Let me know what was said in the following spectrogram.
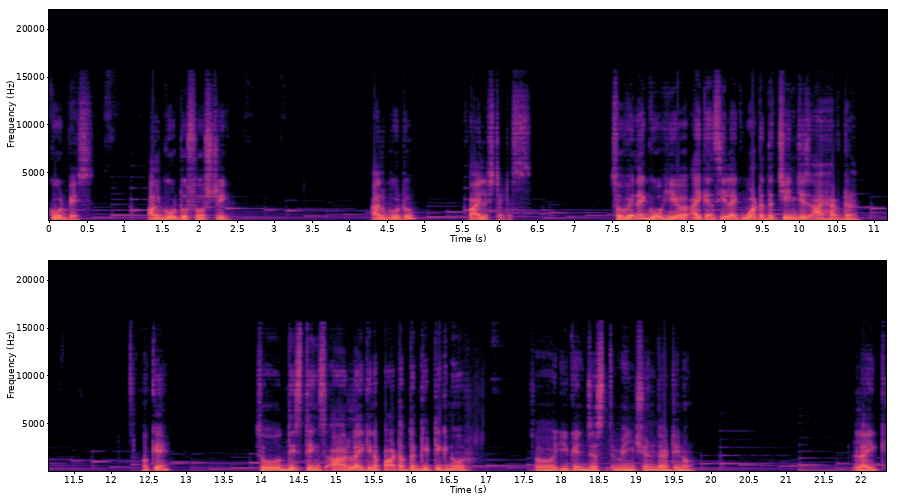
code base. I'll go to source tree. I'll go to file status so when i go here i can see like what are the changes i have done. Okay? So these things are like in a part of the git ignore. So you can just mention that you know like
